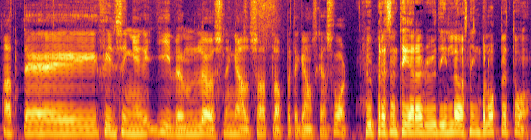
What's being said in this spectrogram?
Att det finns ingen given lösning alltså att loppet är ganska svårt. Hur presenterar du din lösning på loppet då?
